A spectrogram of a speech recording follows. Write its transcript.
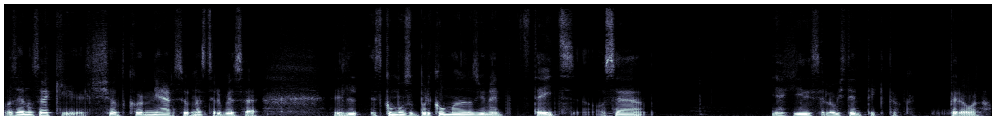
o sea, no sé que el shotgunearse una cerveza es, es como súper común en los United States, o sea, y aquí dice, lo viste en TikTok. Pero bueno,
